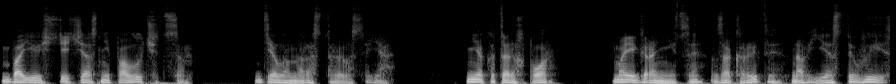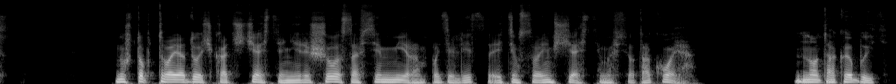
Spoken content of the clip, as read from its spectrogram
«Боюсь, сейчас не получится», Деланно расстроился я. С некоторых пор мои границы закрыты на въезд и выезд. Ну, чтоб твоя дочка от счастья не решила со всем миром поделиться этим своим счастьем и все такое. Но так и быть,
